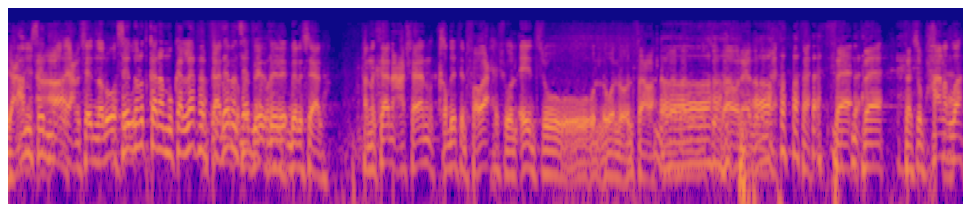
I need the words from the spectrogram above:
يعني عم سيدنا آه يعني سيدنا لوط سيدنا لوط كان مكلفا في زمن سيدنا إبراهيم. برسالة. ان كان عشان قضية الفواحش والإيدز والفواحش آه. والعياذ بالله. فسبحان الله.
